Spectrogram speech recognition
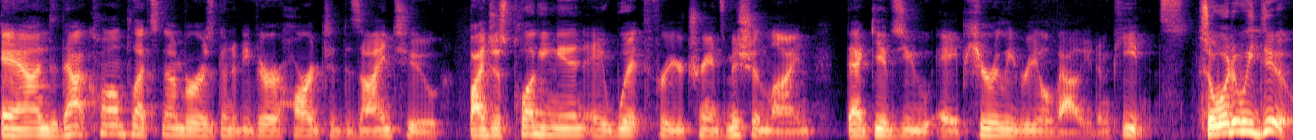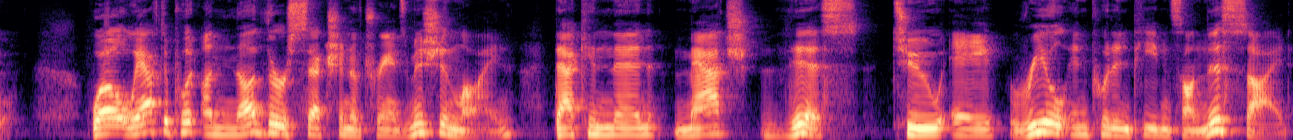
And that complex number is going to be very hard to design to by just plugging in a width for your transmission line that gives you a purely real valued impedance. So what do we do? Well, we have to put another section of transmission line that can then match this to a real input impedance on this side.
